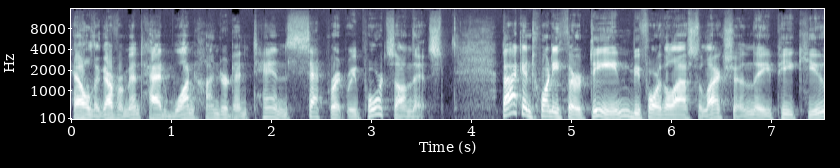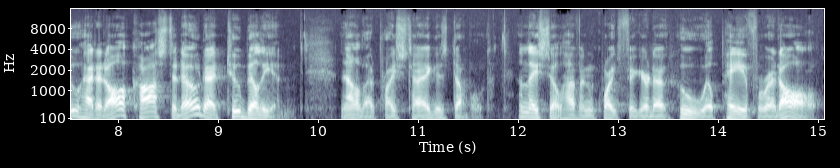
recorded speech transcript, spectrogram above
Hell, the government had 110 separate reports on this. Back in 2013, before the last election, the PQ had it all costed out at $2 billion. Now that price tag has doubled and they still haven't quite figured out who will pay for it all.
